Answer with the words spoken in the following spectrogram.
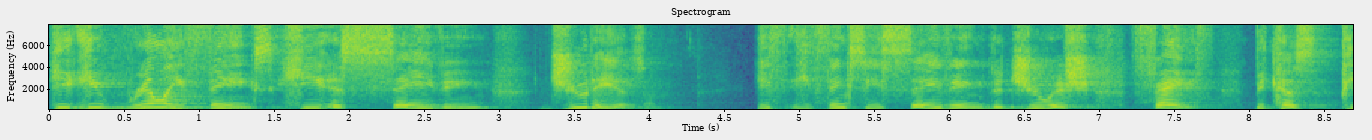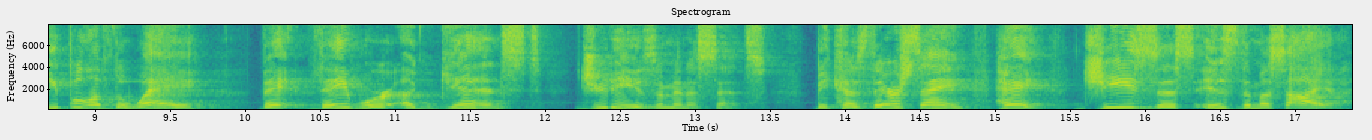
He, he really thinks he is saving Judaism. He, he thinks he's saving the Jewish faith because people of the way, they, they were against Judaism in a sense because they're saying, hey, Jesus is the Messiah.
